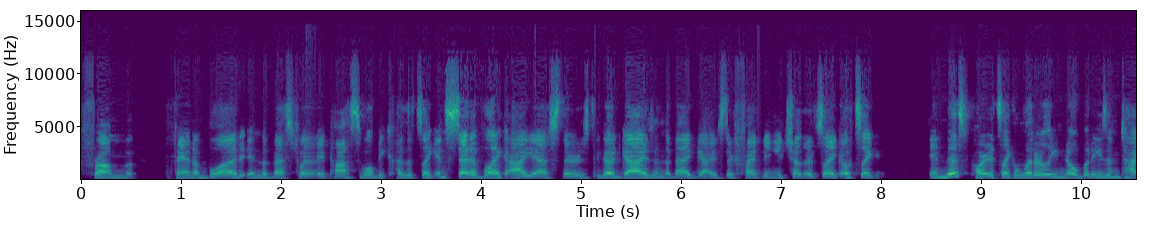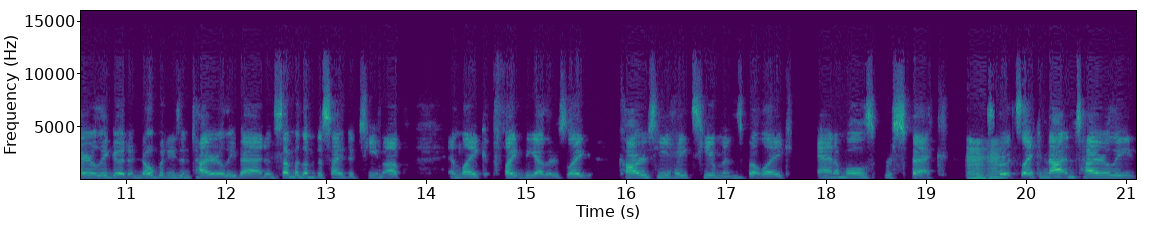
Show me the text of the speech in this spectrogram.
from Phantom Blood in the best way possible because it's like instead of like ah yes, there's the good guys and the bad guys, they're fighting each other. It's like oh, it's like in this part, it's like literally nobody's entirely good and nobody's entirely bad, and some of them decide to team up and like fight the others. Like Kars, he hates humans, but like animals respect. So Mhm. it's like not entirely,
